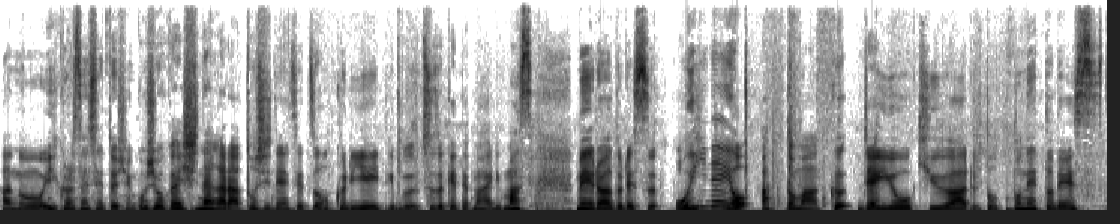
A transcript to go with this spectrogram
あの、飯倉先生と一緒にご紹介しながら都市伝説をクリエイティブ続けてまいります。メールアドレス、おいでよ、アットマーク、joqr.net です。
